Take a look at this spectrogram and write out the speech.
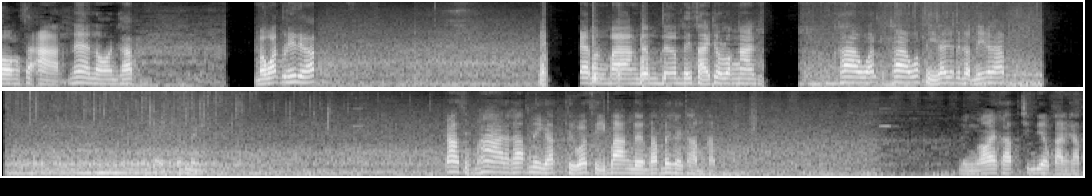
รองสะอาดแน่นอนครับ มาวัดตรงนี้เลยครับแก้บางๆเดิมๆใสๆจากโรงงานค่าวัดค่าวัดสีก็จะเป็นแบบนี้นะครับเอ้ยแป๊บหนึง 95 นะครับ นี่ครับ ถือว่าสีบางเดิมครับ ไม่เคยทำครับหนึ่งร้อยครับ ชิ้นเดียวกันครับ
